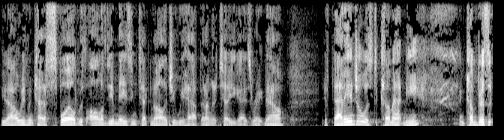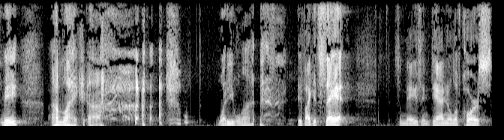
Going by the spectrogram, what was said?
You know, we've been kind of spoiled with all of the amazing technology we have, but I'm going to tell you guys right now if that angel was to come at me and come visit me, I'm like, uh, what do you want? if I could say it, it's amazing. Daniel, of course,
